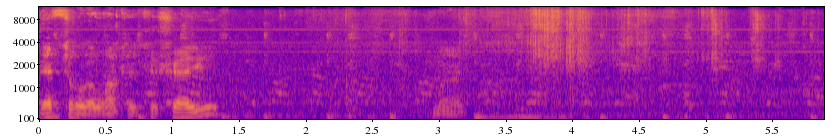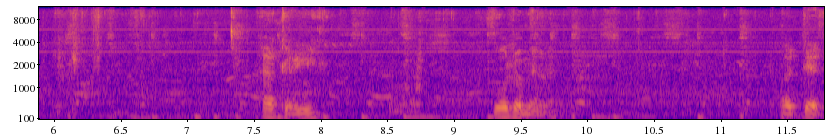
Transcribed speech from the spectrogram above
That's all I wanted to show you. My how to eat watermelon like this.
